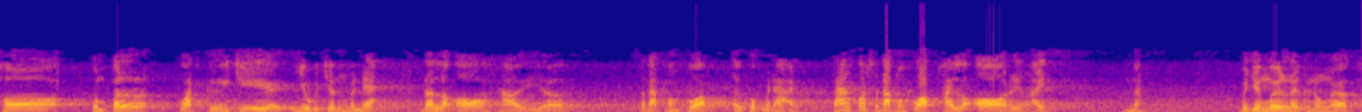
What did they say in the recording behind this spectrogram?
ខ7គាត់គឺជាយុវជនម្នាក់ដែលល្អហើយស្ដាប់បង្គាប់ឪពុកម្ដាយតើគាត់ស្ដាប់បង្គាប់ហើយល្អរឿងអីណាបើយើងមើលនៅក្នុងខ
